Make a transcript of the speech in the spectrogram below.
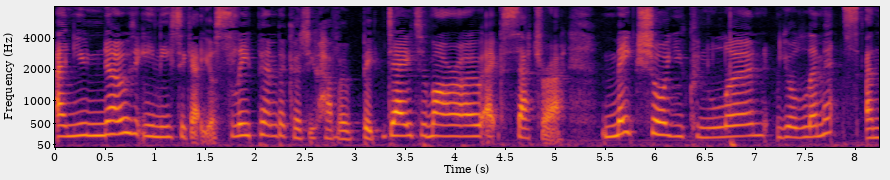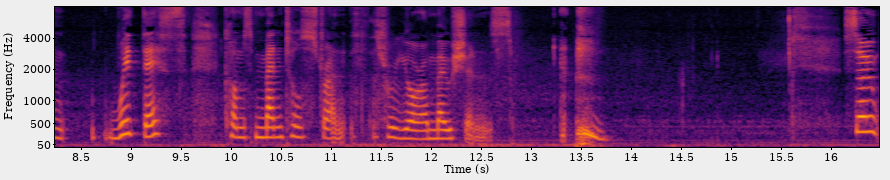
and you know that you need to get your sleep in because you have a big day tomorrow, etc. Make sure you can learn your limits and with this comes mental strength through your emotions. so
